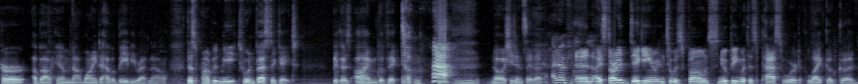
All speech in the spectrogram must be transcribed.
her about him not wanting to have a baby right now. This prompted me to investigate because I'm the victim. no, she didn't say that. I know she doesn't. And I started digging into his phone, snooping with his password like a good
